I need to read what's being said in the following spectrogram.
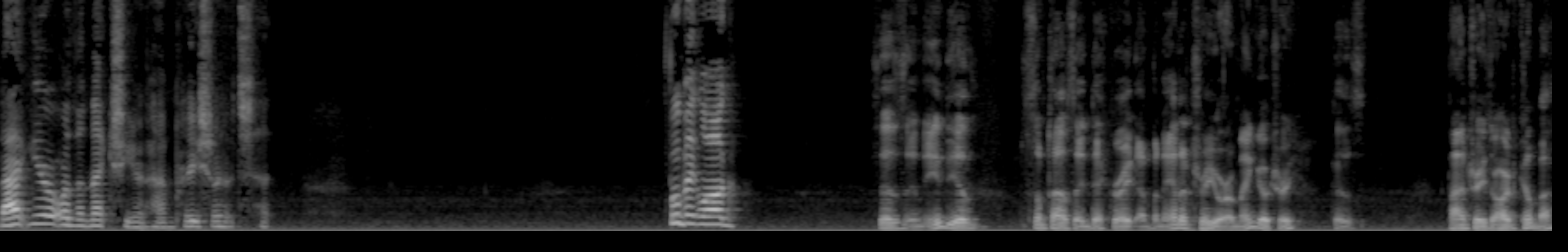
that year or the next year. I'm pretty sure it's. Pooping log. says in India, sometimes they decorate a banana tree or a mango tree because pine trees are hard to come by.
